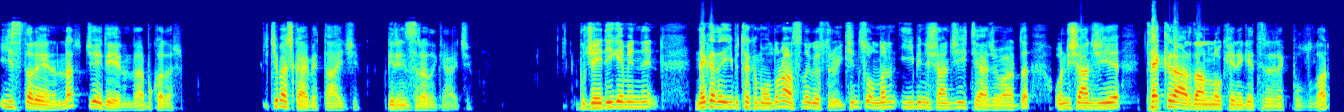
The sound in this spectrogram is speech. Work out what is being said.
E-Star'a yenirler. JD'ye yenirler. Bu kadar. İki maç kaybetti IG. Birinci sıradaki IG. Bu JD Gaming'in ne kadar iyi bir takım olduğunu aslında gösteriyor. İkincisi onların iyi bir nişancıya ihtiyacı vardı. O nişancıyı tekrardan Loken'e getirerek buldular.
